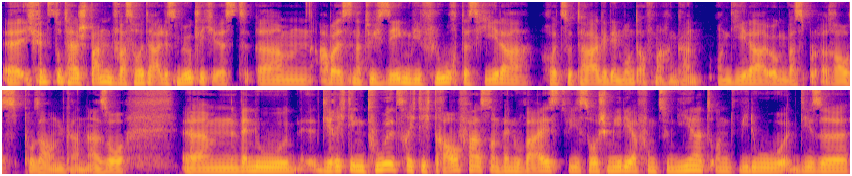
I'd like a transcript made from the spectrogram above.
Äh, ich finde es total spannend, was heute alles möglich ist. Ähm, aber es ist natürlich Segen wie Fluch, dass jeder heutzutage den Mund aufmachen kann und jeder irgendwas rausposaunen kann. Also ähm, wenn du die richtigen Tools richtig drauf hast und wenn du weißt, wie Social Media funktioniert und wie du diese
